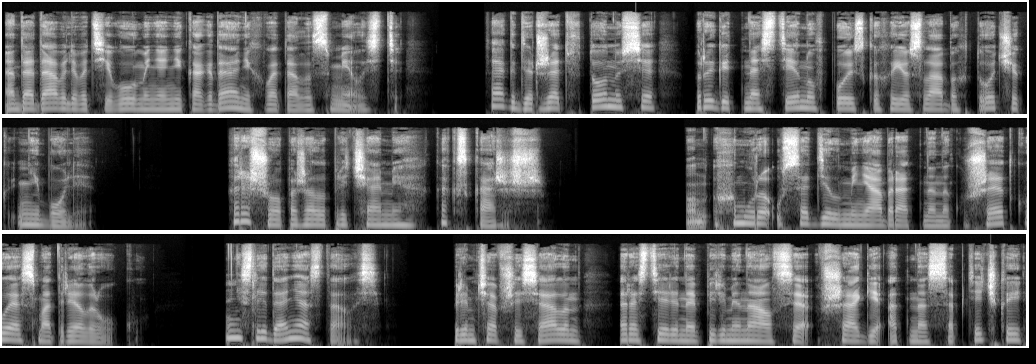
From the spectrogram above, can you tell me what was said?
А додавливать его у меня никогда не хватало смелости. Так держать в тонусе, прыгать на стену в поисках ее слабых точек, не более. «Хорошо», — пожала плечами, — «как скажешь». Он хмуро усадил меня обратно на кушетку и осмотрел руку. Ни следа не осталось. Примчавшийся Аллан растерянно переминался в шаге от нас с аптечкой,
